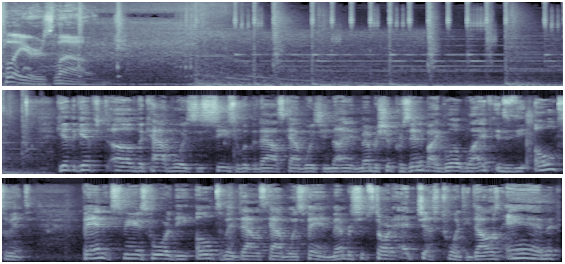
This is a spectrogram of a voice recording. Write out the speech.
Players Lounge. Get the gift of the Cowboys this season with the Dallas Cowboys United membership presented by Globe Life. It is the ultimate fan experience for the ultimate Dallas Cowboys fan. Membership start at just $20 and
